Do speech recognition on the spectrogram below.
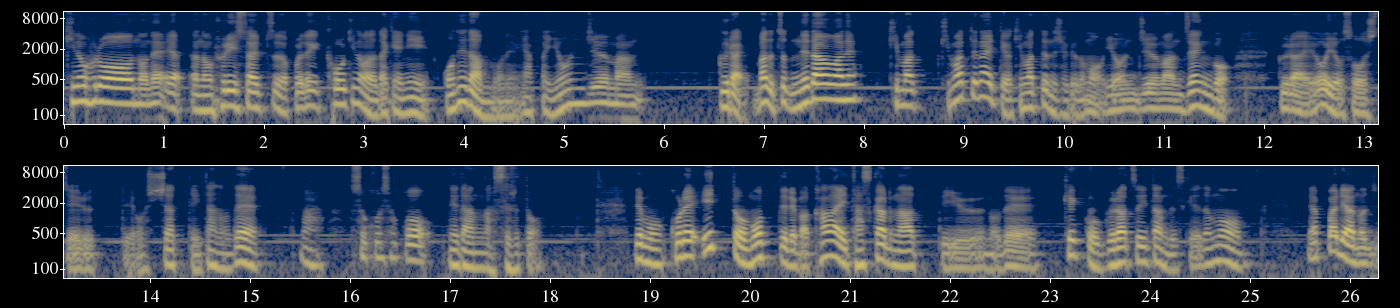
機能フローのねあのフリースタイル2はこれだけ高機能なだけにお値段もねやっぱり40万ぐらい。まだちょっと値段はね決ま決まってないっていうか決まってるんでしょうけども40万前後ぐらいを予想しているっておっしゃっていたのでまあそこそこ値段がすると。でもこれ1頭持ってればかなり助かるなっていうので結構ぐらついたんですけれどもやっぱりあの老舗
